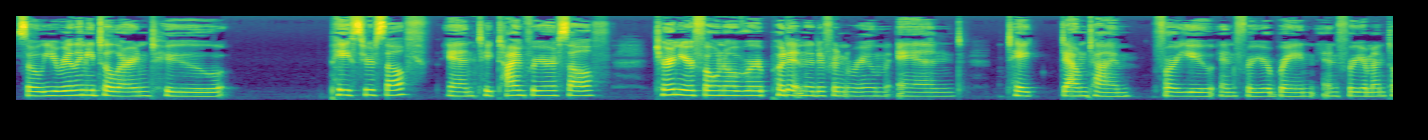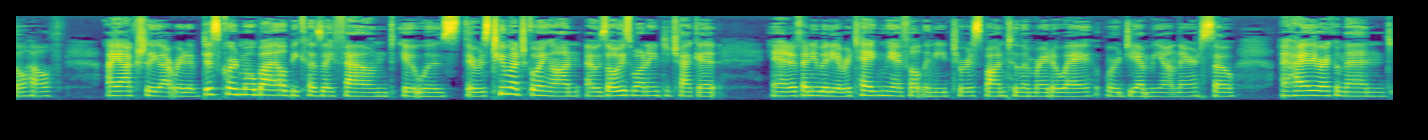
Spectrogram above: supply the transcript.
So you really need to learn to pace yourself and take time for yourself. Turn your phone over, put it in a different room and take downtime for you and for your brain and for your mental health. I actually got rid of Discord mobile because I found it was, there was too much going on. I was always wanting to check it. And if anybody ever tagged me, I felt the need to respond to them right away or DM me on there. So I highly recommend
